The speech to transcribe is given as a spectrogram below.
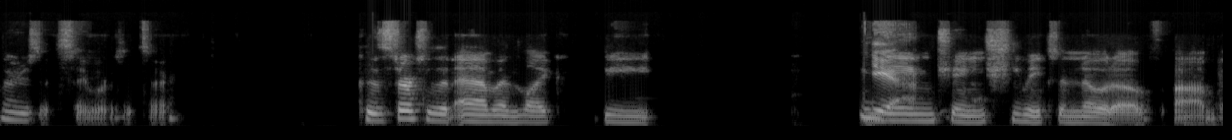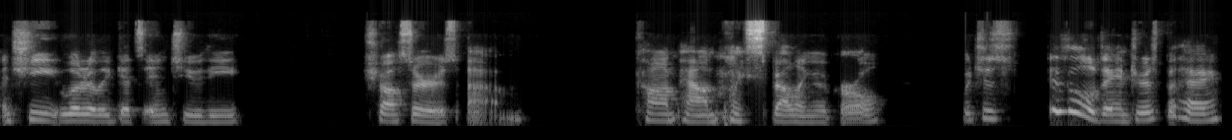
where does it say where does it say because it starts with an M and like the yeah. name change she makes a note of um and she literally gets into the Chaucer's um compound by spelling a girl which is is a little dangerous but hey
